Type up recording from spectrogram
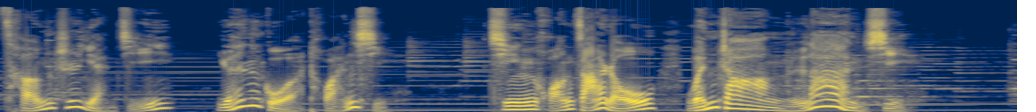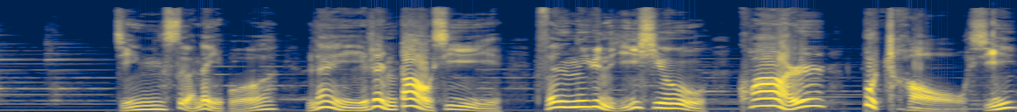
曾之眼疾，圆果团兮。青黄杂糅，文章烂兮。金色内薄，泪刃道兮。分韵宜修，夸而。不丑兮，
